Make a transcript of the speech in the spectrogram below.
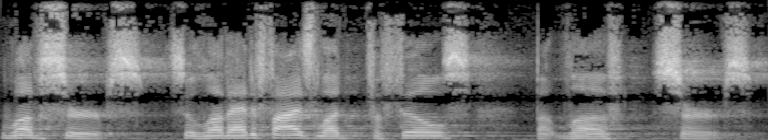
love serves. So love edifies, love fulfills, but love serves.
